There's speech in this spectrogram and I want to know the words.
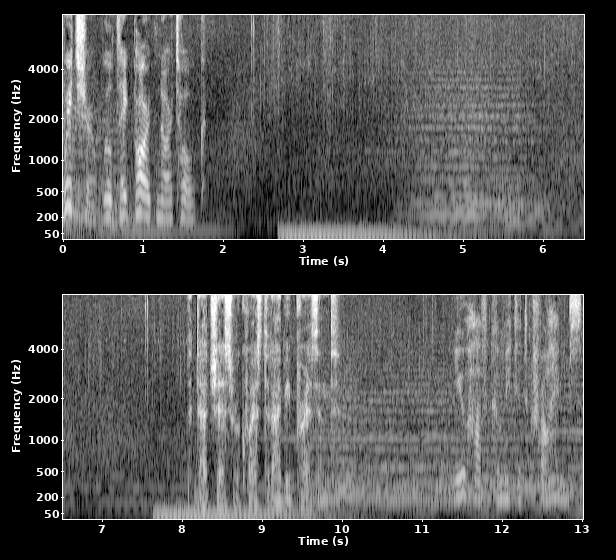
Witcher will take part in our talk. The Duchess requested I be present. You have committed crimes.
